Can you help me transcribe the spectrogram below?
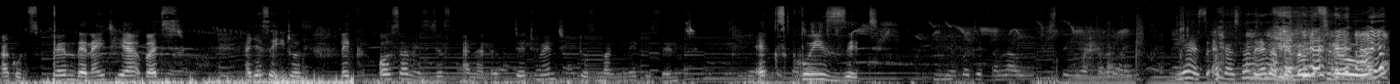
I could spend the night here. But I just say it was like awesome. It's just an understatement. It was magnificent, exquisite. Yes, I can spend the night of the Lord's room.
